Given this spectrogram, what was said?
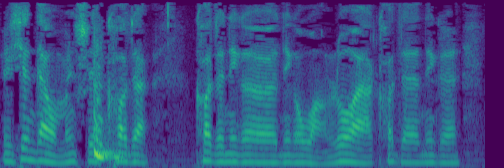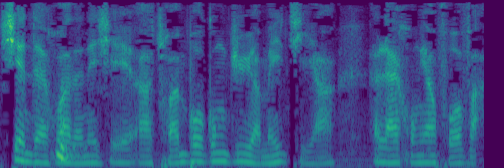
所以现在我们是靠着靠着那个那个网络啊，靠着那个现代化的那些啊传播工具啊、媒体啊来弘扬佛法，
